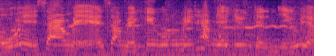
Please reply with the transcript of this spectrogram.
ủa vậy sao mẹ sao mẹ kêu con đi tham gia chương trình nhiều vậy?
